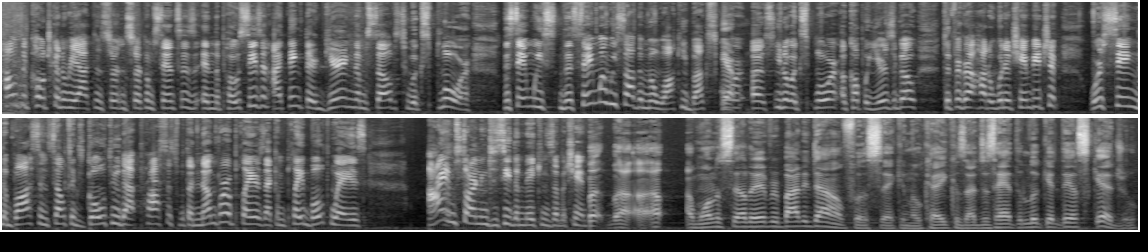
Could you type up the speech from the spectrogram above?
How's the coach going to react in certain circumstances in the postseason? I think they're gearing themselves to explore the same way the same way we saw the Milwaukee Bucks score, yep. uh, you know, explore a couple years ago to figure out how to win a championship. We're seeing the Boston Celtics go through that process with a number of players that can play both ways. I am starting to see the makings of a champion. But, but uh, I want to settle everybody down for a second, okay? Because I just had to look at their schedule.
